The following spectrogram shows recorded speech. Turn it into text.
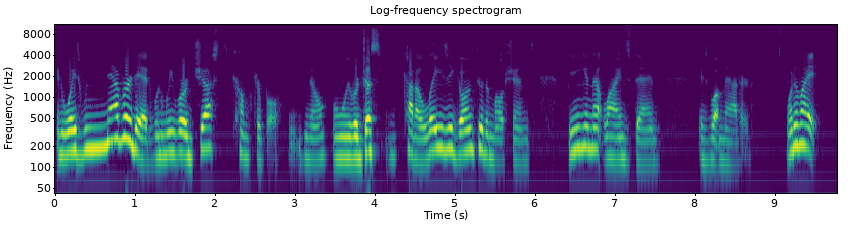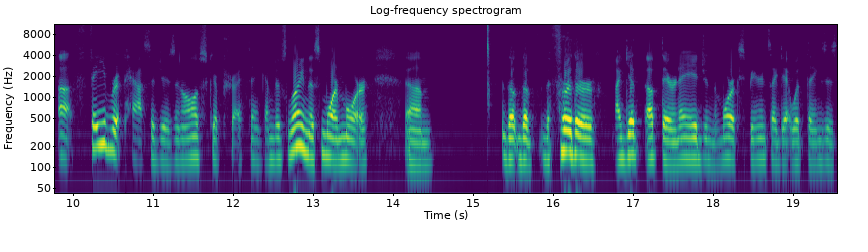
in ways we never did when we were just comfortable, you know, when we were just kind of lazy, going through the motions. Being in that lion's den is what mattered. One of my uh, favorite passages in all of Scripture, I think, I'm just learning this more and more. Um, the, the, the further I get up there in age and the more experience I get with things is,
